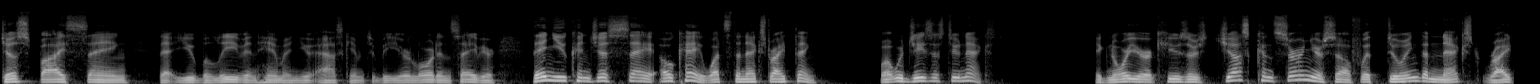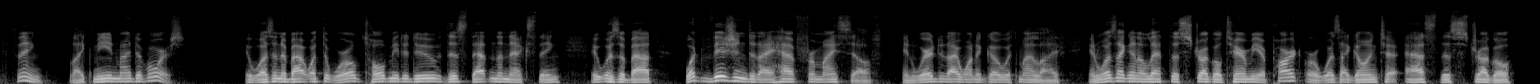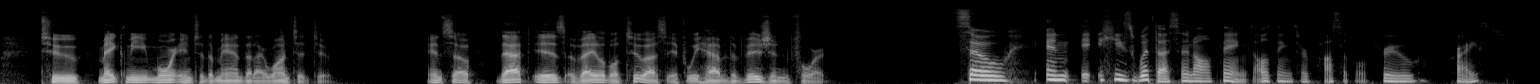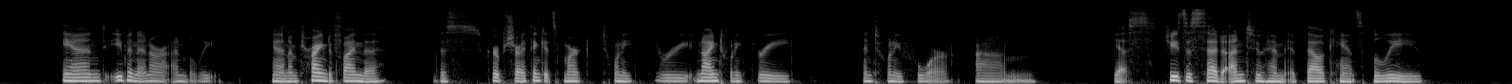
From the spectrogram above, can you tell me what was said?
just by saying that you believe in him and you ask him to be your Lord and Savior, then you can just say, okay, what's the next right thing? What would Jesus do next? Ignore your accusers. Just concern yourself with doing the next right thing, like me and my divorce. It wasn't about what the world told me to do, this, that, and the next thing. It was about what vision did I have for myself and where did I want to go with my life? And was I going to let this struggle tear me apart or was I going to ask this struggle to make me more into the man that I wanted to? And so that is available to us if we have the vision for it. So and he's with us in all things. All things are possible through Christ and even in our unbelief. And I'm trying to find the the scripture. I think it's Mark 23 923 and 24. Um, yes, Jesus said unto him, if thou canst believe,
